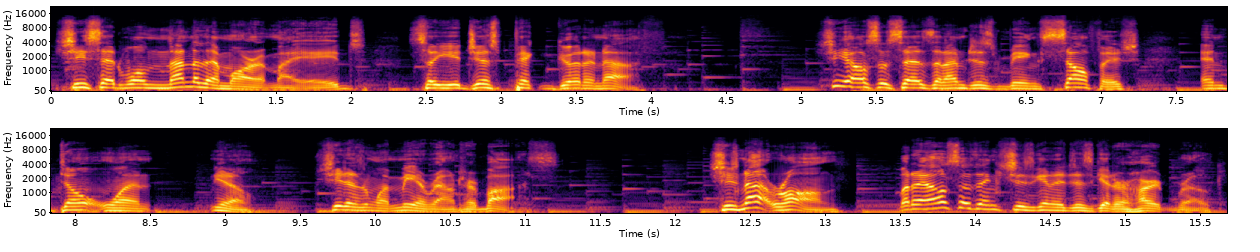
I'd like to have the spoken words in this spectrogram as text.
she said, Well, none of them are at my age, so you just pick good enough. She also says that I'm just being selfish and don't want, you know, she doesn't want me around her boss. She's not wrong, but I also think she's going to just get her heart broke.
